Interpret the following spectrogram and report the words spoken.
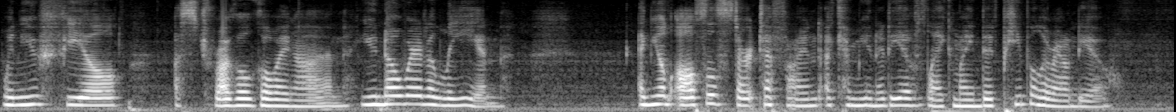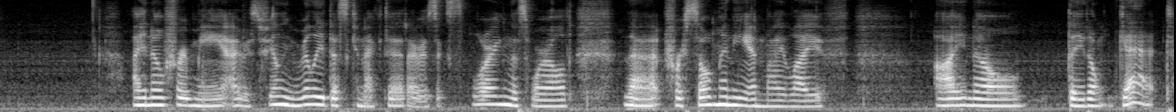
When you feel a struggle going on, you know where to lean. And you'll also start to find a community of like minded people around you. I know for me, I was feeling really disconnected. I was exploring this world that for so many in my life, I know they don't get.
